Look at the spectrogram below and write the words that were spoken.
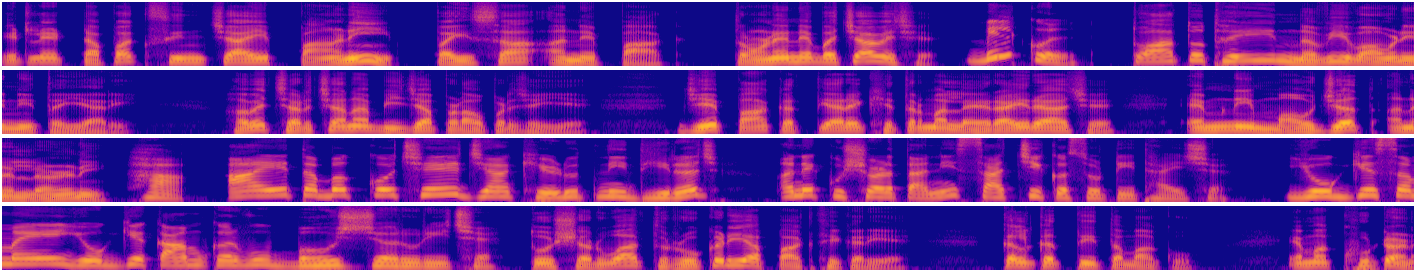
એટલે ટપક સિંચાઈ પાણી પૈસા અને પાક ત્રણેને બચાવે છે? બિલકુલ. તો આ તો થઈ નવી વાવણીની તૈયારી. હવે ચર્ચાના બીજા પડાવ પર જઈએ. જે પાક અત્યારે ખેતરમાં લહેરાઈ રહ્યા છે એમની માવજત અને લણણી. હા આ એ તબક્કો છે જ્યાં ખેડૂતની ધીરજ અને કુશળતાની સાચી કસોટી થાય છે. યોગ્ય સમયે યોગ્ય કામ કરવું બહુ જ જરૂરી છે. તો શરૂઆત રોકડિયા પાકથી કરીએ. કલકત્તી તમાકુ. એમાં ખૂટણ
